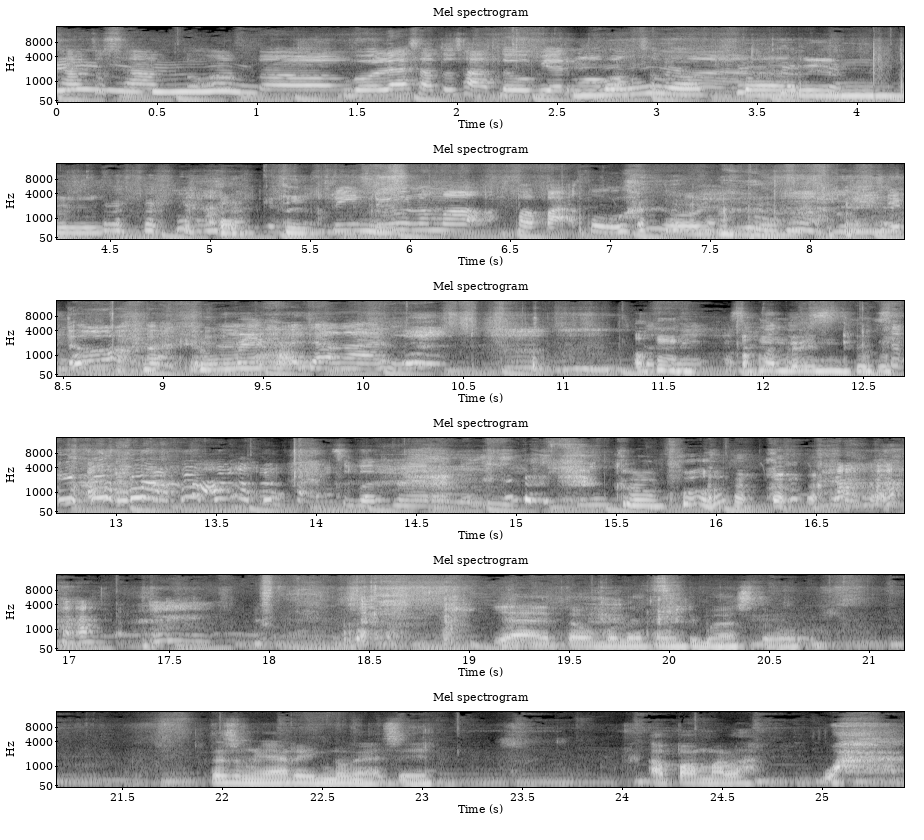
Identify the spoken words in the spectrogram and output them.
satu-satu atau Boleh satu-satu biar ngomong semua. Mengapa rindu hati? Rindu nama bapakku. Oh iya. gitu. Jangan. om om rindu Sebut merek. Kerupuk. ya itu boleh tuh dibahas tuh kita sebenarnya rindu gak sih apa malah wah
